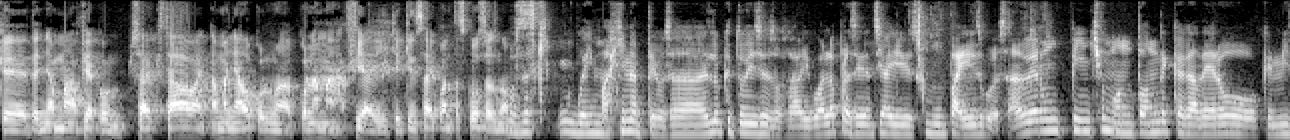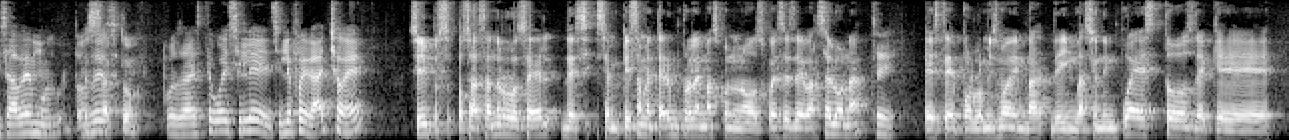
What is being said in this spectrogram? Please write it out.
que tenía mafia con, o sea, que estaba amañado con la, con la mafia y que quién sabe cuántas cosas, ¿no? Pues es que, güey, imagínate, o sea, es lo que tú dices, o sea, igual la presidencia ahí es como un país, güey, o sea, ver un pinche montón de cagadero que ni sabemos, güey. Entonces, Exacto. pues a este güey sí le, sí le fue gacho, ¿eh? Sí, pues, o sea, Sandro Rosell se empieza a meter en problemas con los jueces de Barcelona. Sí. este, por lo mismo de invasión de impuestos, de que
